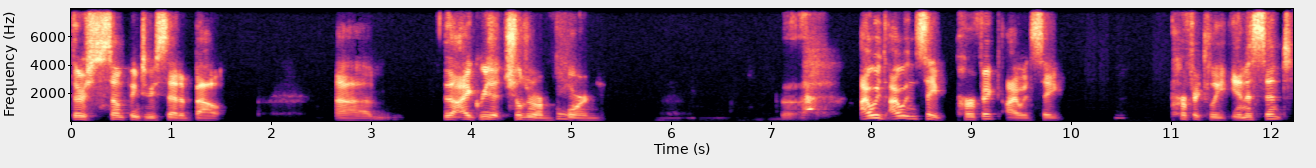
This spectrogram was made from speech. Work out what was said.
there's something to be said about. Um, I agree that children are born. Uh, I would I wouldn't say perfect. I would say perfectly innocent.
